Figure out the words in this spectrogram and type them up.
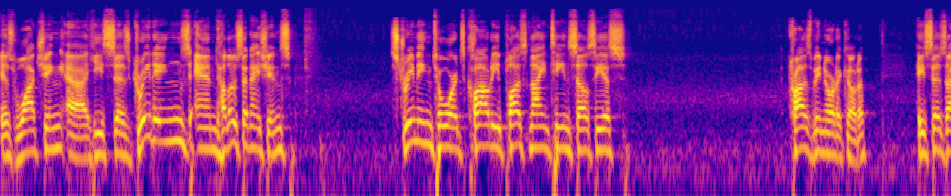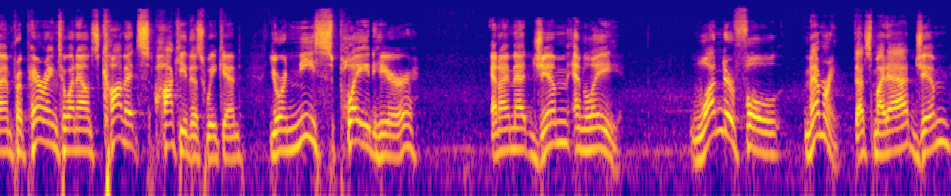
is watching. Uh, he says, Greetings and hallucinations. Streaming towards cloudy plus 19 Celsius, Crosby, North Dakota. He says, I'm preparing to announce Comets hockey this weekend. Your niece played here, and I met Jim and Lee. Wonderful memory. That's my dad, Jim,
